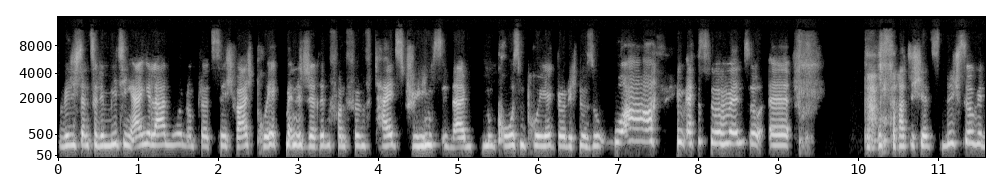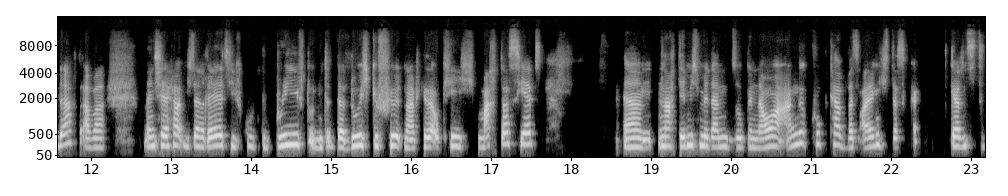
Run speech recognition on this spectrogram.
bin ich dann zu dem Meeting eingeladen worden und plötzlich war ich Projektmanagerin von fünf Teilstreams in einem großen Projekt und ich nur so, wow, im ersten Moment so, äh, das hatte ich jetzt nicht so gedacht, aber mein Chef hat mich dann relativ gut gebrieft und da durchgeführt und habe gesagt, okay, ich mache das jetzt. Ähm, nachdem ich mir dann so genauer angeguckt habe, was eigentlich das ganze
